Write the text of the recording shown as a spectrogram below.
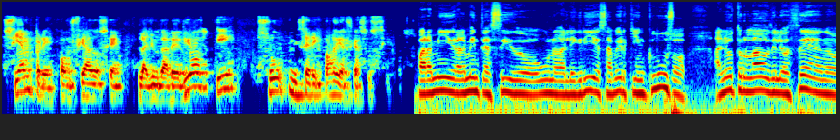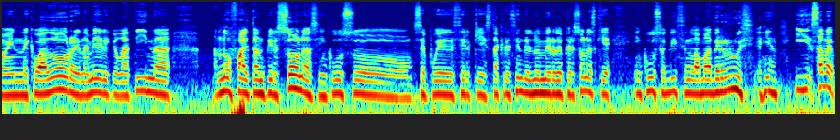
siempre confiados en la ayuda de Dios y su misericordia hacia sus hijos. Para mí realmente ha sido una alegría saber que incluso al otro lado del océano, en Ecuador, en América Latina, no faltan personas, incluso se puede decir que está creciendo el número de personas que incluso dicen la madre Rusia. Y, ¿sabe?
